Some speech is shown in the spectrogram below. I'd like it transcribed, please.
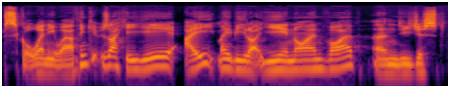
school anyway. I think it was like a year eight, maybe like year nine vibe, and you just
